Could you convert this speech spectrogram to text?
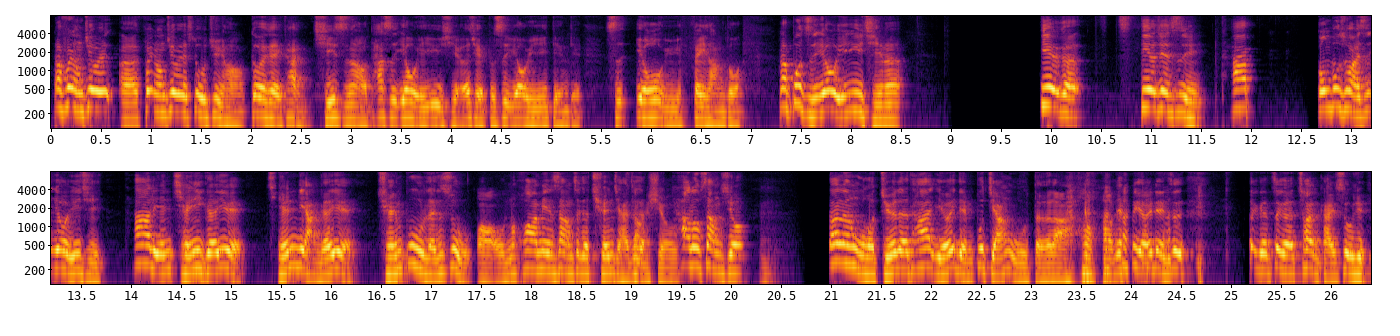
那非农就业呃非农就业数据哈，各位可以看，其实哈它是优于预期，而且不是优于一点点，是优于非常多。那不止优于预期呢，第二个第二件事情，它公布出来是优于预期，它连前一个月、前两个月全部人数哦，我们画面上这个圈起来这个，他都上修。嗯，当然我觉得他有一点不讲武德啦，好像有一点是。这个这个篡改数据，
